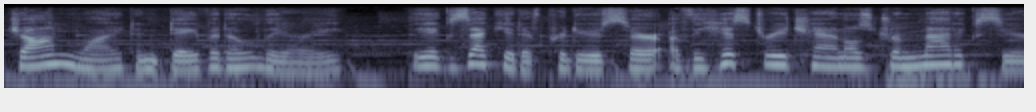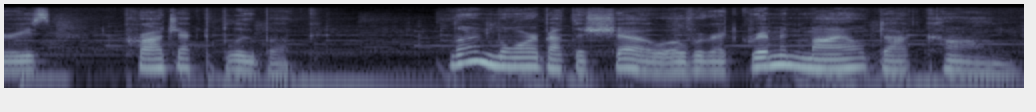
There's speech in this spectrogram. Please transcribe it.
John White and David O'Leary, the executive producer of the History Channel's dramatic series Project Blue Book. Learn more about the show over at grimandmild.com.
